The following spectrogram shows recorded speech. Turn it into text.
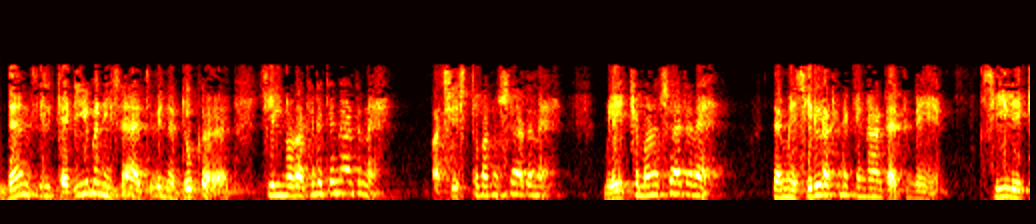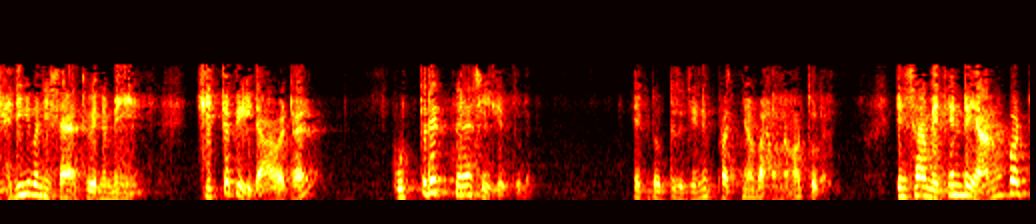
දැන් සිල් කැඩීම නිසා ඇතිවෙන දුක සිල් නොරකින්න කෙනාට නෑ. අශිෂ්ට මනුස්සයාට නෑ. ම්ලේච්ඡ මනුස්සයාට නෑ. දැන් මේ සිල් රකින්න කෙනාට ඇති මේ සීලේ කැඩීම නිසා ඇතිවෙන මේ චිත්ත පීඩාවට උත්තරෙත් නෑ සීලය තුල. ඒකට උත්තර දෙන්නේ ප්‍රඥා භාවනාව තුළ. ඒ නිසා මෙතෙන්ට යනකොට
